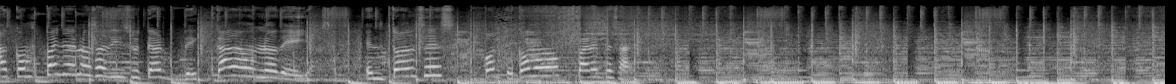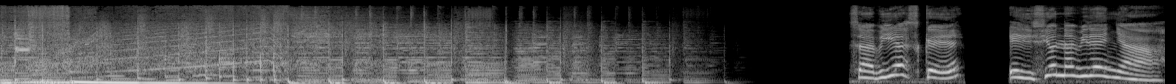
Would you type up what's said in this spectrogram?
Acompáñanos a disfrutar de cada una de ellas. Entonces, ponte cómodo para empezar. ¿Sabías que? Edición navideña.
